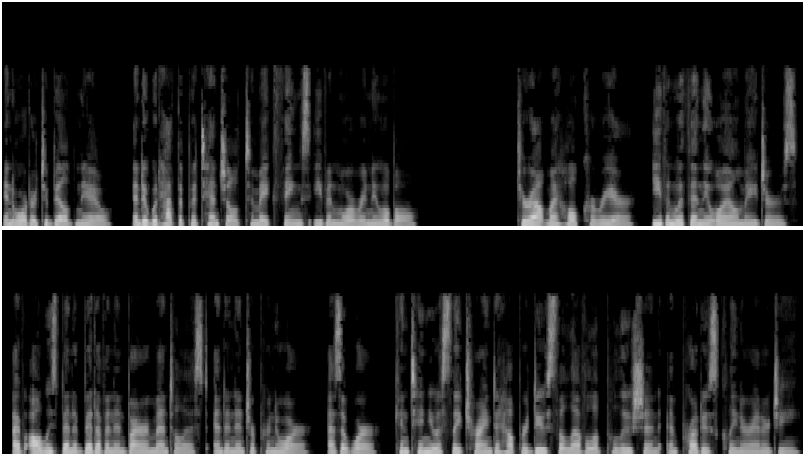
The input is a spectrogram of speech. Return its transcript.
in order to build new, and it would have the potential to make things even more renewable. Throughout my whole career, even within the oil majors, I've always been a bit of an environmentalist and an entrepreneur, as it were, continuously trying to help reduce the level of pollution and produce cleaner energy.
